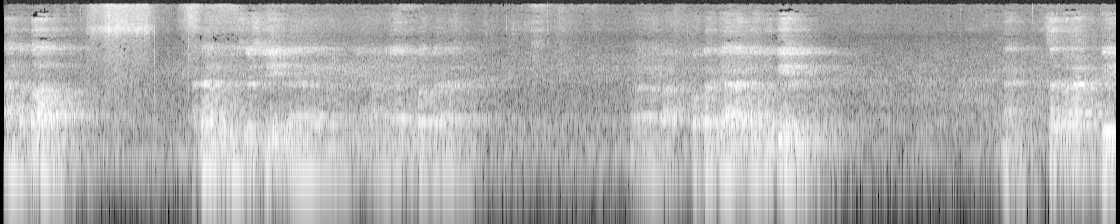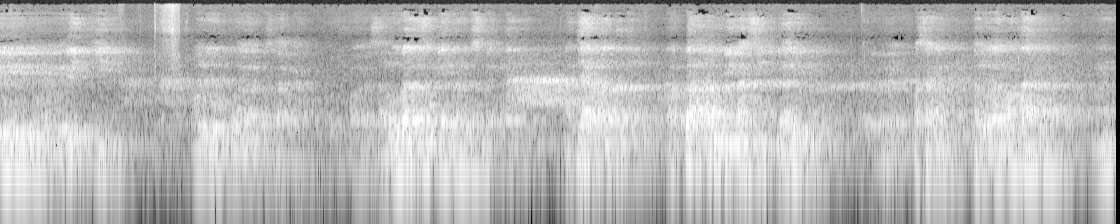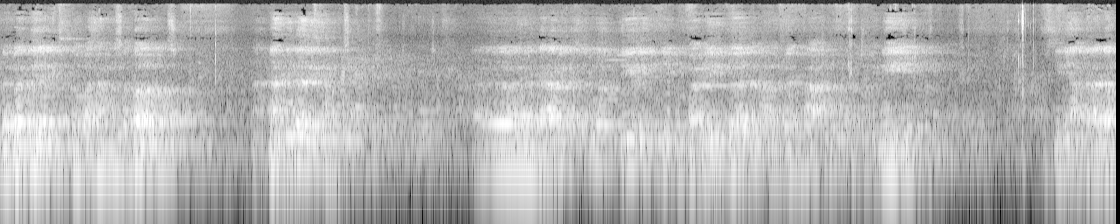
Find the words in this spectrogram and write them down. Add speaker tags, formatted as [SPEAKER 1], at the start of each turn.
[SPEAKER 1] beton ada khusus di eh, ini namanya peker, eh, apa, pekerjaan berbutir nah setelah dirinci volume misalkan volume saluran sekian ratus meter nanti akan berapa ubikasi dari eh, pasangan saluran motor DBT atau pasangan nah nanti dari eh, tersebut dirinci kembali ke dalam seperti ini di sini akan ada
